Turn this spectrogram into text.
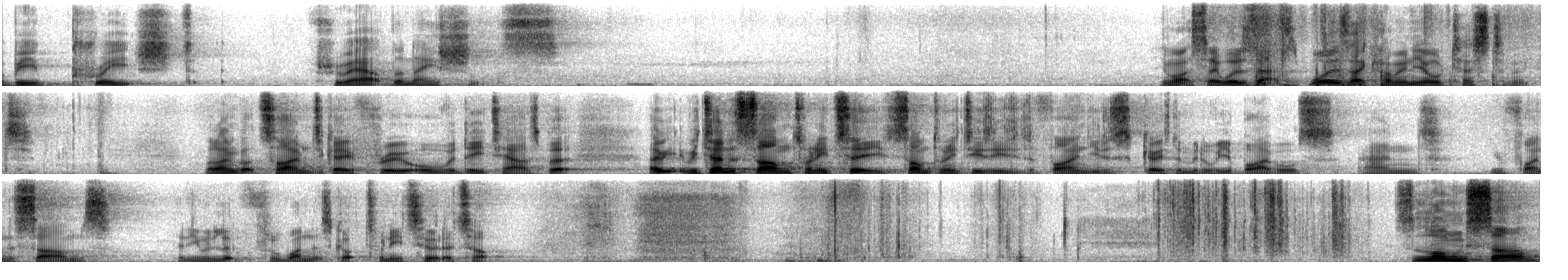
will be preached throughout the nations. You might say, well, that, where does that come in the Old Testament? Well, I haven't got time to go through all the details, but uh, if we turn to Psalm 22, Psalm 22 is easy to find. You just go to the middle of your Bibles and you'll find the Psalms. Then you look for one that's got 22 at the top. It's a long psalm.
